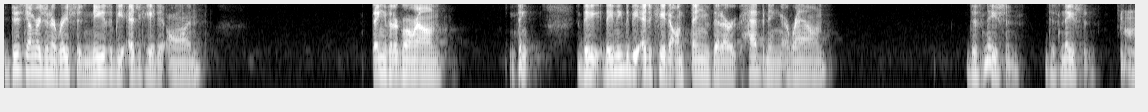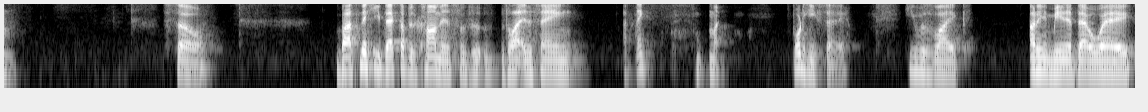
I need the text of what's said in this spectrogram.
this younger generation needs to be educated on things that are going around. Think they they need to be educated on things that are happening around this nation, this nation. so but I think he backed up his comments with Zlatan saying, I think, my, what did he say? He was like, I didn't mean it that way.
